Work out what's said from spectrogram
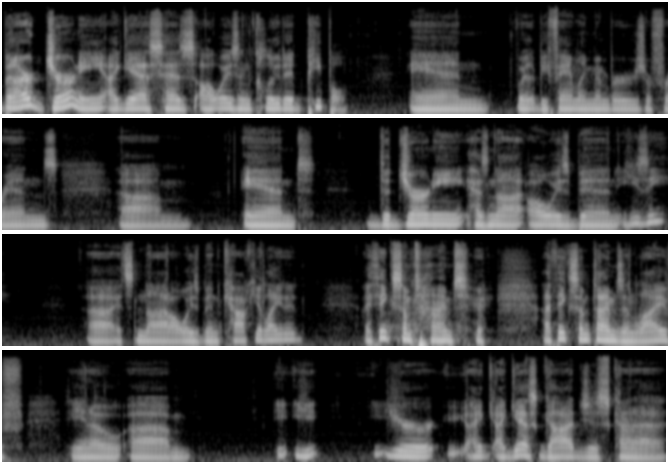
but our journey, I guess, has always included people, and whether it be family members or friends, um, and the journey has not always been easy. Uh, it's not always been calculated. I think sometimes, I think sometimes in life, you know, um, you, you're, I, I guess God just kind of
